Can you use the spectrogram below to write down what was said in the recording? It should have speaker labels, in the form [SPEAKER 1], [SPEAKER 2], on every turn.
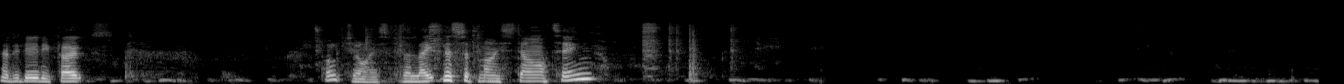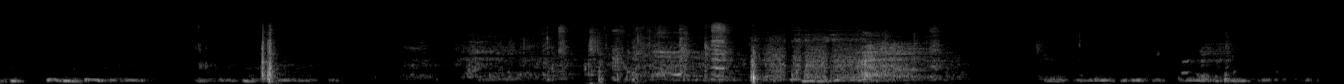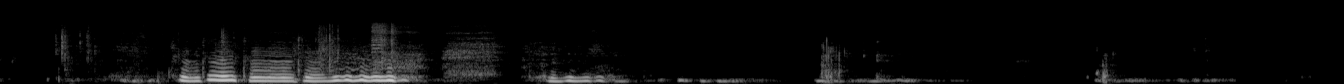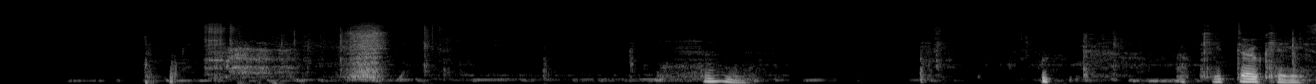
[SPEAKER 1] Howdy doody, folks. Apologise for the lateness of my starting.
